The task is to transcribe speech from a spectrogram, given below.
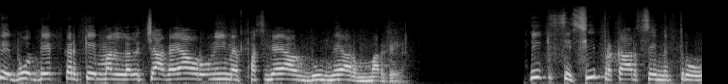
थे, वो देख करके मन ललचा गया और उन्हीं में फंस गया और डूब गया और मर गया। ठीक इसी प्रकार से मित्रों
